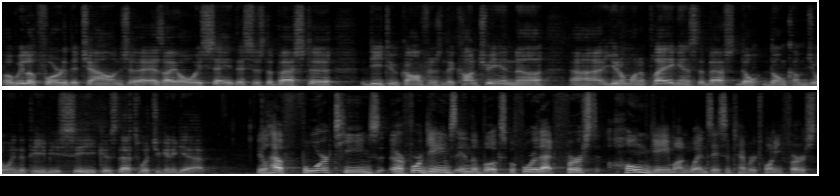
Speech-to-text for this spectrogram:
but we look forward to the challenge. Uh, as I always say, this is the best D2 conference in the country, and you don't want to play against the best. Don't, don't come join the PBC because that's what you're going to get. You'll have four teams or four games in the books before that first home game on Wednesday, September 21st.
